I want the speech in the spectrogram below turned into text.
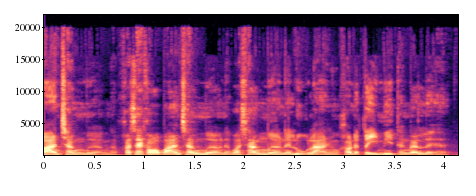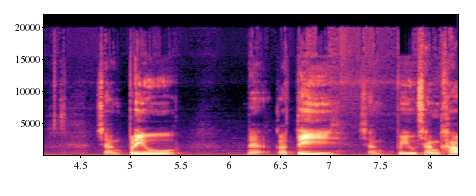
บ้านช่างเมืองนะเขาใช้คำว่าบ้านช่างเมืองนะเพราะช่างเมืองเนี่ยลูกหลานของเขาเนี่ยตีมีดทั้งนั้นเลยฮะช่างปลิวนะก็ตีช่างปลิวช่างเท่า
